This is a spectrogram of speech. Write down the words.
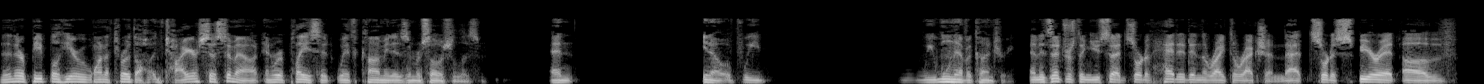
Then there are people here who want to throw the entire system out and replace it with communism or socialism. And, you know, if we, we won't have a country. And it's interesting you said sort of headed in the right direction. That sort of spirit of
